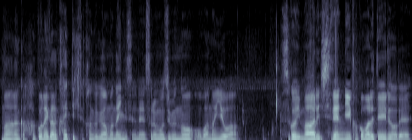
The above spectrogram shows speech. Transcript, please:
まあなんか箱根から帰ってきた感覚があんまないんですよね。それも自分のおばの家は、すごい周り、自然に囲まれているので、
